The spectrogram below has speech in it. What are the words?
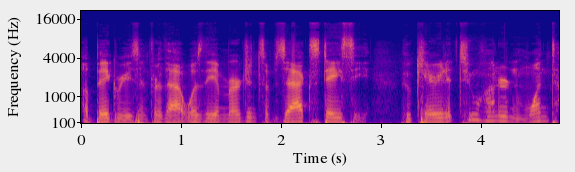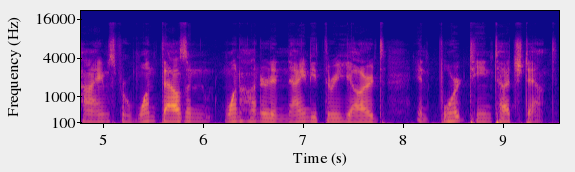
A big reason for that was the emergence of Zac Stacy, who carried it 201 times for 1,193 yards and 14 touchdowns.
